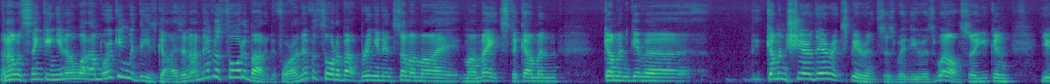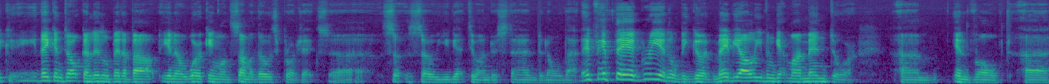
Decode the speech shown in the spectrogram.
And I was thinking, you know what? I'm working with these guys, and I never thought about it before. I never thought about bringing in some of my my mates to come and come and give a come and share their experiences with you as well, so you can you they can talk a little bit about you know working on some of those projects. Uh, so so you get to understand and all that. If if they agree, it'll be good. Maybe I'll even get my mentor um, involved. Uh,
